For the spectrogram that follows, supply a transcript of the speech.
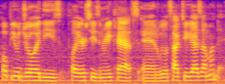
Hope you enjoy these player season recaps, and we will talk to you guys on Monday.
